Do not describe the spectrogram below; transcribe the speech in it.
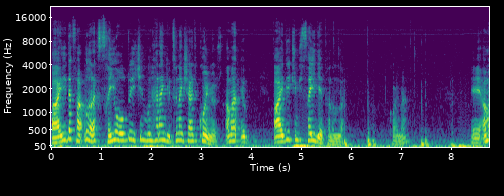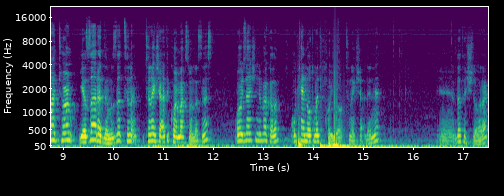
ID'de farklı olarak sayı olduğu için bunu herhangi bir tırnak işareti koymuyoruz. Ama e, ID çünkü sayı diye tanımla. Koyma. E, ama term yazı aradığımızda tırnak, tırnak işareti koymak zorundasınız. O yüzden şimdi bakalım. O kendi otomatik koyuyor tırnak işaretlerini. E, data sheet olarak.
